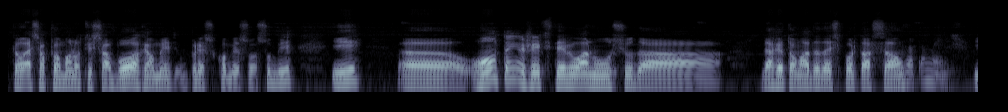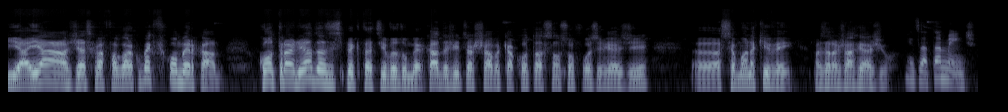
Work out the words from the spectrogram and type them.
Então essa foi uma notícia boa, realmente o preço começou a subir e uh, ontem a gente teve o anúncio da, da retomada da exportação. Exatamente. E aí a Jéssica vai falar agora como é que ficou o mercado. Contrariando as expectativas do mercado, a gente achava que a cotação só fosse reagir uh, a semana que vem, mas ela já reagiu. Exatamente.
